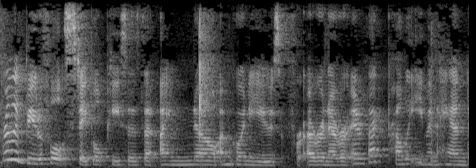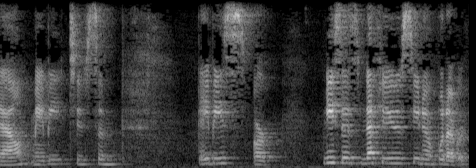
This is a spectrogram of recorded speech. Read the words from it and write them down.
really beautiful staple pieces that I know I'm going to use forever and ever. And in fact, probably even hand down maybe to some babies or nieces, nephews, you know, whatever.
